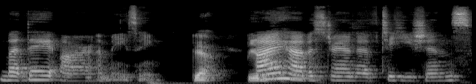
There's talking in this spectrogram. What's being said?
but they are amazing. yeah. Beautiful. I have a strand of Tahitians,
